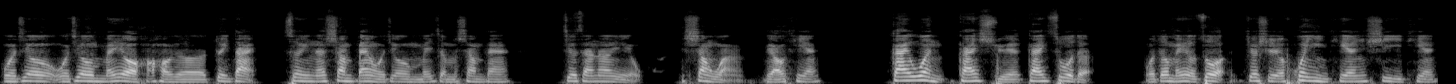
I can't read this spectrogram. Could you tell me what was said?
我就我就没有好好的对待，所以呢，上班我就没怎么上班，就在那里上网聊天，该问该学该做的我都没有做，就是混一天是一天，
